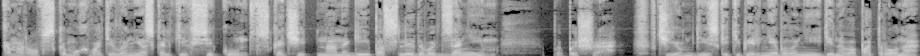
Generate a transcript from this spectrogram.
Комаровскому хватило нескольких секунд вскочить на ноги и последовать за ним. ППШ, в чьем диске теперь не было ни единого патрона,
